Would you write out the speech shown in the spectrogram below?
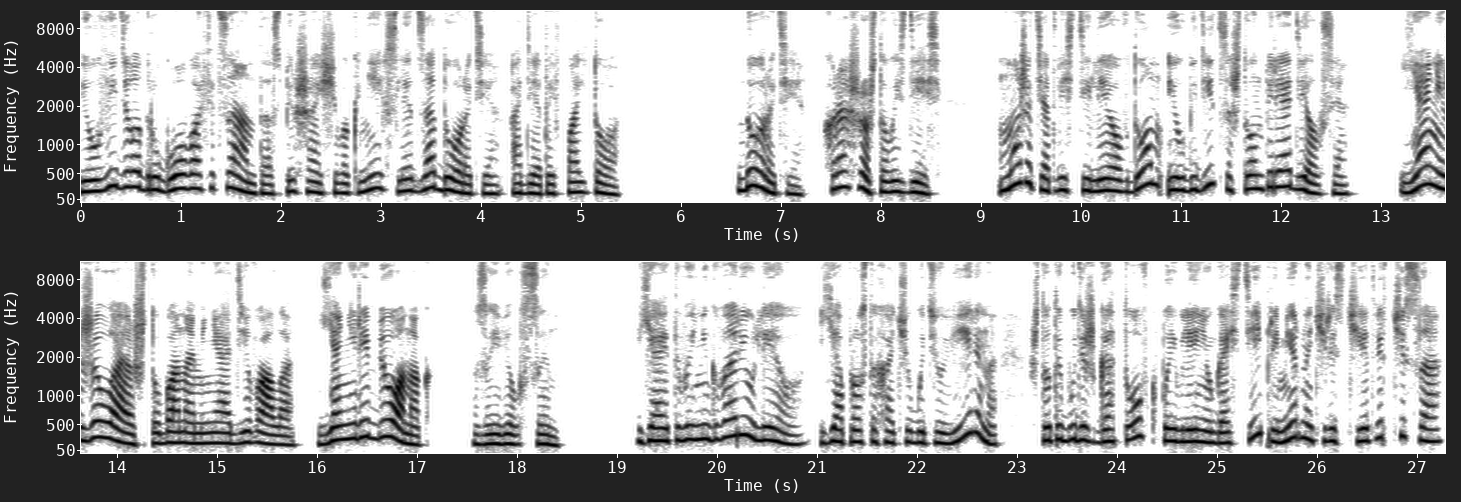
и увидела другого официанта, спешащего к ней вслед за Дороти, одетой в пальто. «Дороти, хорошо, что вы здесь. Можете отвезти Лео в дом и убедиться, что он переоделся?» «Я не желаю, чтобы она меня одевала. Я не ребенок», — заявил сын. «Я этого и не говорю, Лео. Я просто хочу быть уверена, что ты будешь готов к появлению гостей примерно через четверть часа».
